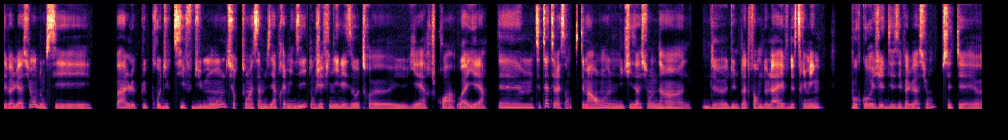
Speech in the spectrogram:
évaluations. Donc c'est pas le plus productif du monde, surtout un samedi après-midi. Donc j'ai fini les autres euh, hier, je crois. Ouais, hier. C'était intéressant, c'était marrant, une utilisation d'un d'une plateforme de live, de streaming pour corriger des évaluations. C'était euh,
